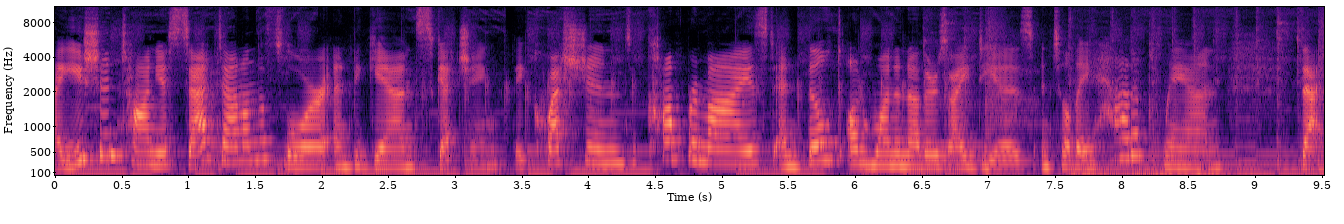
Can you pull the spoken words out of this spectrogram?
Aisha and Tanya sat down on the floor and began sketching. They questioned, compromised, and built on one another's ideas until they had a plan that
